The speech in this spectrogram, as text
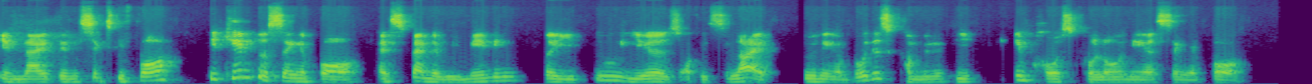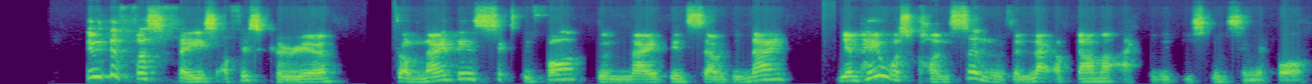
In 1964, he came to Singapore and spent the remaining 32 years of his life building a Buddhist community in post-colonial Singapore. During the first phase of his career, from 1964 to 1979, Yen Pei was concerned with the lack of Dharma activities in Singapore.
